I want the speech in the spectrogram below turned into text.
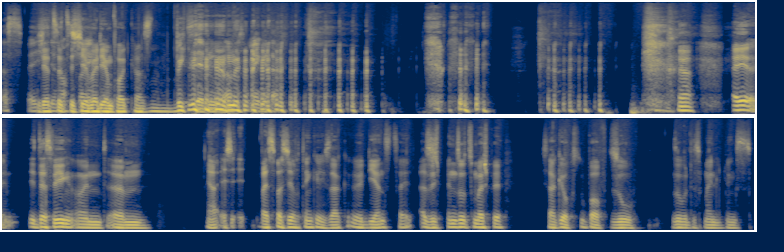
das ich. Jetzt sitze ich hier bei dir im Podcast. Wichser, du hast mir gedacht. ja, ey, deswegen und ähm, ja, ich weiß, was ich auch denke. Ich sage äh, die ganze Zeit. Also ich bin so zum Beispiel, ich sage ja auch super oft so. So, das ist mein Lieblings,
